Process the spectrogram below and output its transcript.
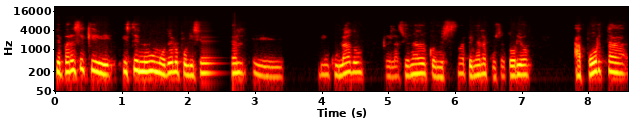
¿te parece que este nuevo modelo policial eh, vinculado, relacionado con el sistema penal acusatorio, aporta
